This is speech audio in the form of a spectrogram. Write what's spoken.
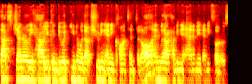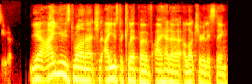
that's generally how you can do it, even without shooting any content at all and without having to animate any photos either. Yeah, I used one actually. I used a clip of, I had a, a luxury listing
